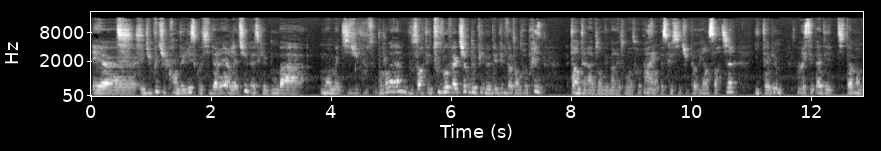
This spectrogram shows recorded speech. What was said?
Et, euh, et du coup, tu prends des risques aussi derrière là-dessus, parce que bon, bah, moi, on m'a dit vous- Bonjour madame, vous sortez toutes vos factures depuis le début de votre entreprise. T'as intérêt à bien démarrer ton entreprise, Ouais. hein, parce que si tu peux rien sortir, ils t'allument. Ouais. Et c'est pas des petites amendes.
